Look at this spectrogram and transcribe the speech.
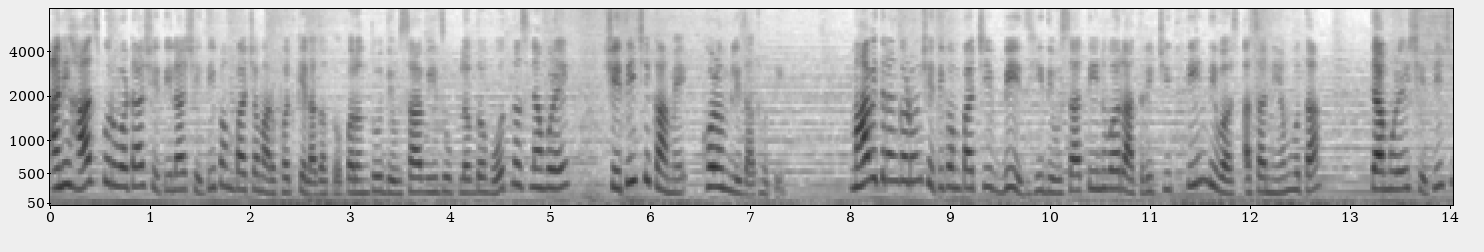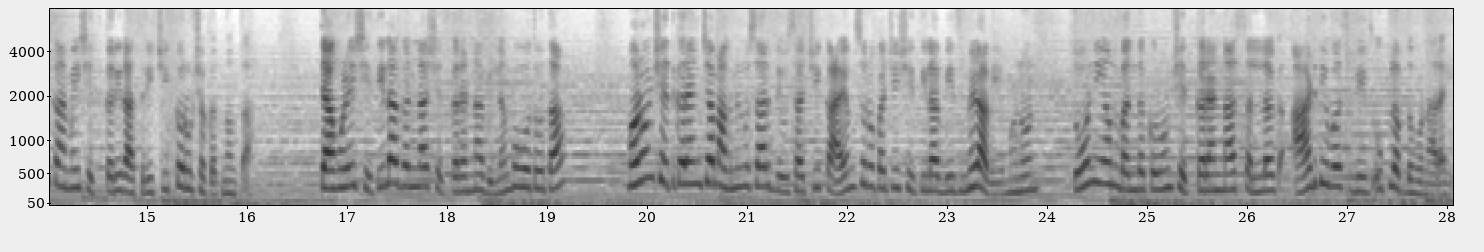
आणि हाच पुरवठा शेतीला शेती पंपाच्या मार्फत केला जातो. परंतु दिवसा वीज उपलब्ध होत नसल्यामुळे शेतीची कामे खोळंबली जात होती. महावितरणकडून शेतीपंपाची वीज ही दिवसा तीन व रात्रीची तीन दिवस असा नियम होता. त्यामुळे शेतीची कामे शेतकरी रात्रीची करू शकत नव्हता. त्यामुळे शेती लागणला शेतकऱ्यांना विलंब होत होता. म्हणून शेतकऱ्यांच्या मागणीनुसार दिवसाची कायमस्वरूपाची शेतीला वीज मिळावी म्हणून तो नियम बंद करून शेतकऱ्यांना सलग आठ दिवस वीज उपलब्ध होणार आहे.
